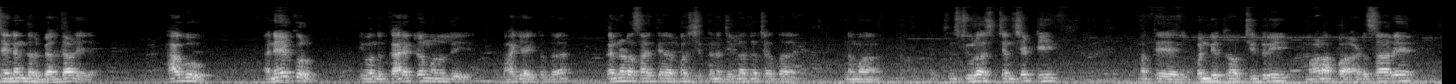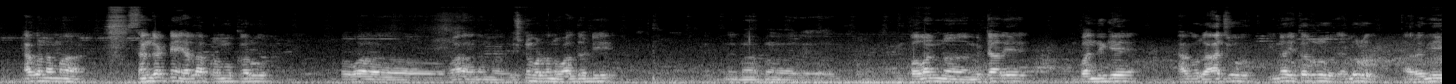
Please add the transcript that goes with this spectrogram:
ಶೈಲೇಂದರ್ ಬೆಲ್ದಾಳೆ ಹಾಗೂ ಅನೇಕರು ಈ ಒಂದು ಕಾರ್ಯಕ್ರಮದಲ್ಲಿ ಭಾಗಿಯಾಗ್ತದೆ ಕನ್ನಡ ಸಾಹಿತ್ಯ ಪರಿಷತ್ತಿನ ಜಿಲ್ಲಾಧ್ಯಕ್ಷರಾದ ನಮ್ಮ ಶಿವರಾಜ್ ಚನ್ಶೆಟ್ಟಿ ಮತ್ತು ಪಂಡಿತರಾವ್ ಚಿದ್ರಿ, ಮಾಳಪ್ಪ ಅಡಸಾರೆ, ಹಾಗೂ ನಮ್ಮ ಸಂಘಟನೆ ಎಲ್ಲ ಪ್ರಮುಖರು ನಮ್ಮ ವಿಷ್ಣುವರ್ಧನ್ ವಾಲ್ದಡ್ಡಿ ಪವನ್ ಮಿಟಾರೆ ಬಂದಿಗೆ, ಹಾಗೂ ರಾಜು, ಇನ್ನು ಇತರರು ಎಲ್ಲರೂ, ರವಿ,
